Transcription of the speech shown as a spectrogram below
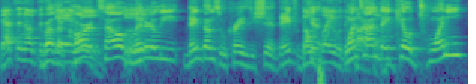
that's enough to Bro, scare me. cartel Mhm. literally they've done some crazy shit. They've Don't ki- play with the one cartel. time they killed twenty.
